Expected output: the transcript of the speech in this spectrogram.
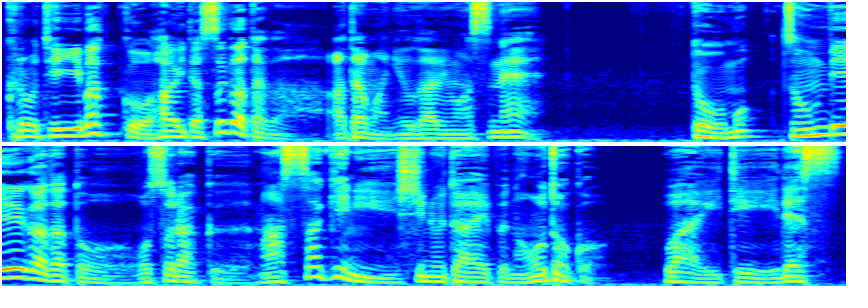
黒ティーバッグを履いた姿が頭に浮かびますね。どうも、ゾンビ映画だとおそらく真っ先に死ぬタイプの男、YT です。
